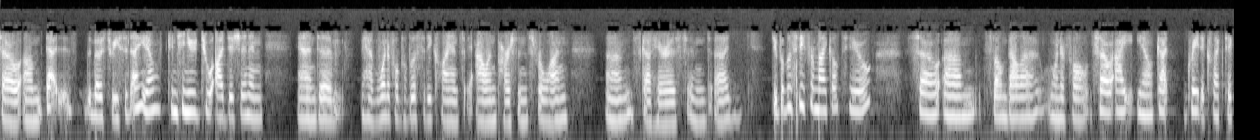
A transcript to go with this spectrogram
So um, that is the most recent. I, you know, continued to audition and and um, have wonderful publicity clients. Alan Parsons for one, um, Scott Harris, and uh, do publicity for Michael too. So um, Sloan Bella, wonderful. So I, you know, got great eclectic,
